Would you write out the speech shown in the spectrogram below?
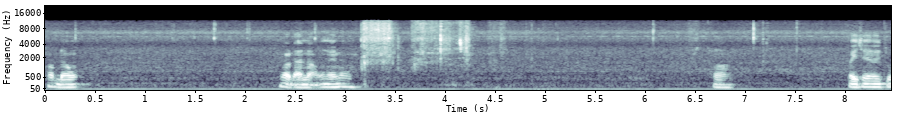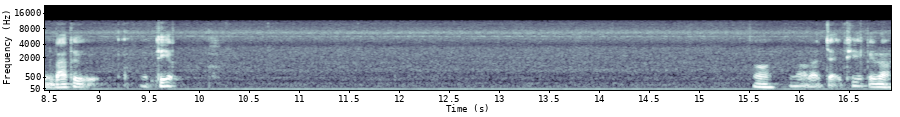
hoạt động vào đà nẵng này nè, rồi. Bây giờ chúng ta thử tiếp. Rồi nó đã chạy thiết rồi.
